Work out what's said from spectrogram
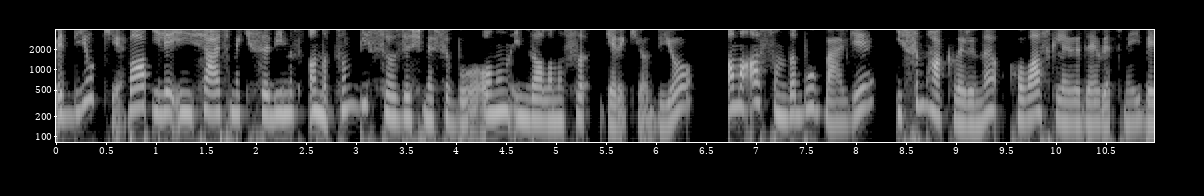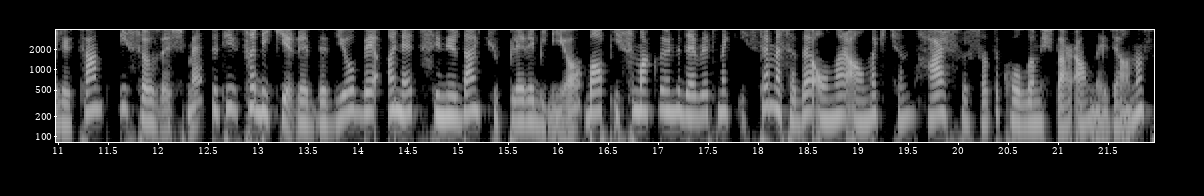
ve diyor ki Bob ile inşa etmek istediğimiz anıtın bir sözleşmesi bu. Onun imzalaması gerekiyor diyor. Ama aslında bu belge isim haklarını Kowalski'lere devretmeyi belirten bir sözleşme. Steve tabii ki reddediyor ve Annette sinirden küplere biniyor. Bob isim haklarını devretmek istemese de onlar almak için her fırsatı kollamışlar anlayacağınız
